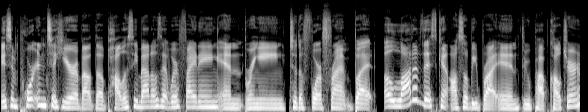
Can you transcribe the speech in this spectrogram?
it's important to hear about the policy battles that we're fighting and bringing to the forefront. But a lot of this can also be brought in through pop culture.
